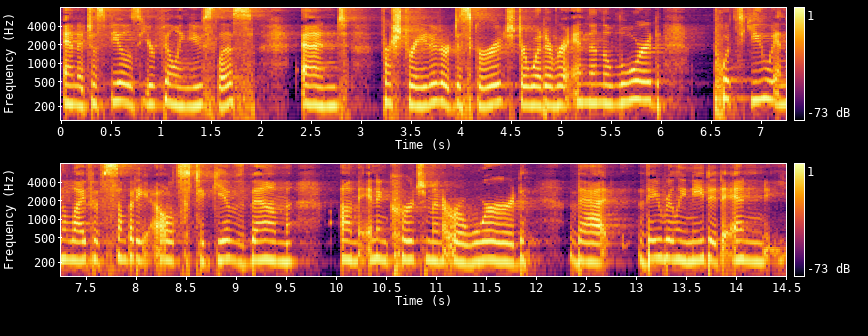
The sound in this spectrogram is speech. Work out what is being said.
and it just feels you're feeling useless and frustrated or discouraged or whatever, and then the Lord puts you in the life of somebody else to give them um, an encouragement or a word that they really needed. And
